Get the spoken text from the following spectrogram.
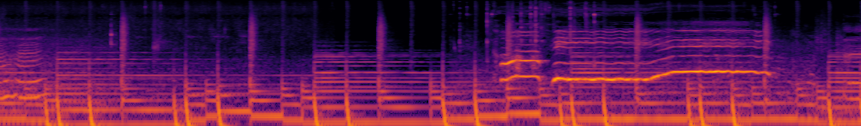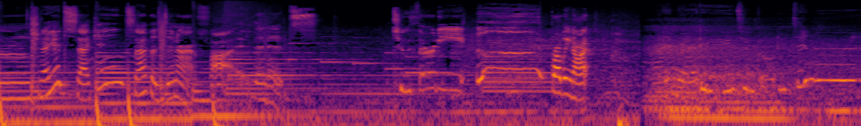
Mm-hmm. Coffee! Mm, should I get seconds? I have a dinner at 5 and it's 2.30. Probably not. I'm ready to go to dinner.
